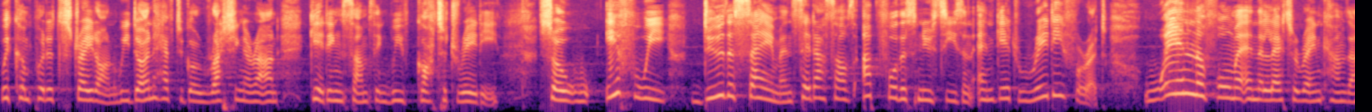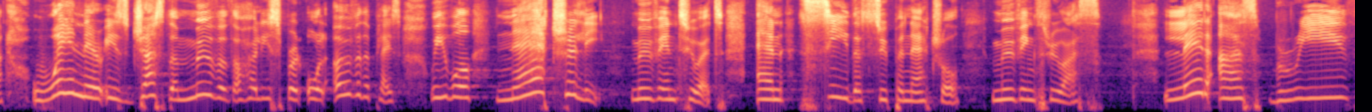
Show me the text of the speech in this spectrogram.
we can put it straight on. We don't have to go rushing around getting something, we've got it ready. So if we do the same and set ourselves ourselves up for this new season and get ready for it when the former and the latter rain comes down, when there is just the move of the Holy Spirit all over the place, we will naturally move into it and see the supernatural moving through us. Let us breathe.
